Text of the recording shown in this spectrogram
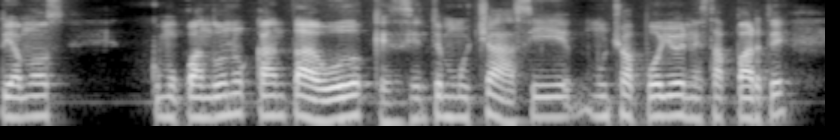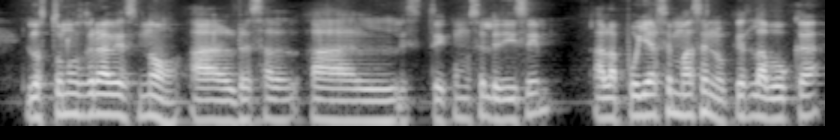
digamos, como cuando uno canta agudo, que se siente mucha así, mucho apoyo en esta parte. Los tonos graves no, al, al este, ¿cómo se le dice? Al apoyarse más en lo que es la boca,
